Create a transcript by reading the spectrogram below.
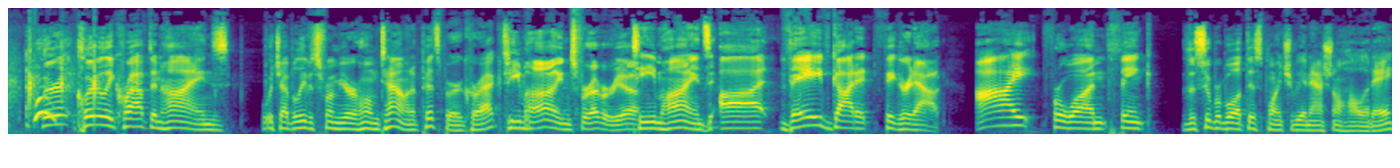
Clear, clearly, Kraft and Heinz, which I believe is from your hometown of Pittsburgh, correct? Team Heinz forever, yeah. Team Heinz. Uh, they've got it figured out. I, for one, think the Super Bowl at this point should be a national holiday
